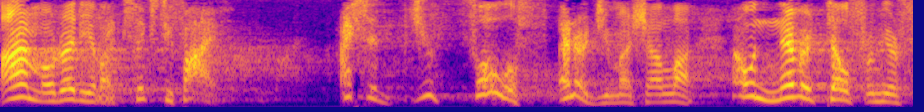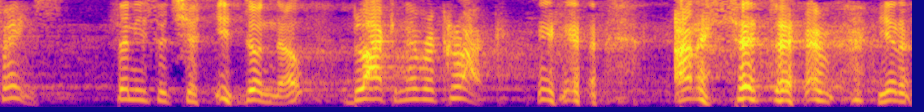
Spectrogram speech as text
I'm already like 65. I said, you full of energy, mashallah. I will never tell from your face. Then he said, you don't know. Black never crack. and I said to him, you know,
